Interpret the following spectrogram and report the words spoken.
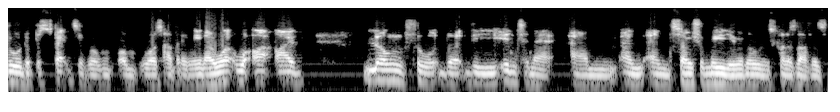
broader perspective on, on what's happening. You know, what, what I, have long thought that the internet um, and and social media and all this kind of stuff is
